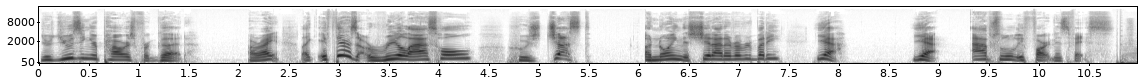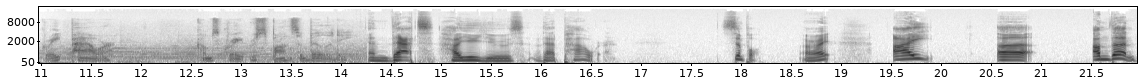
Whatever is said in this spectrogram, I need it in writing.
you're using your powers for good. All right? Like if there's a real asshole who's just annoying the shit out of everybody, yeah, yeah, absolutely fart in his face. With great power comes great responsibility. And that's how you use that power. Simple. All right? I uh I'm done.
